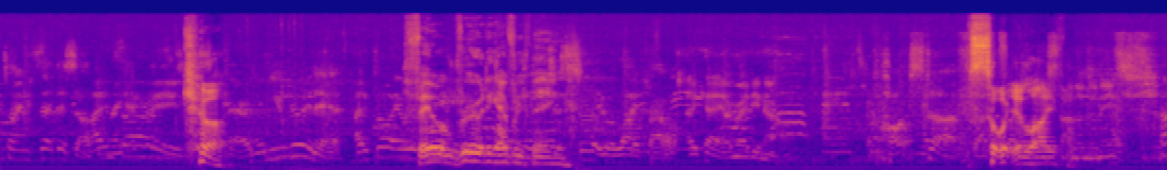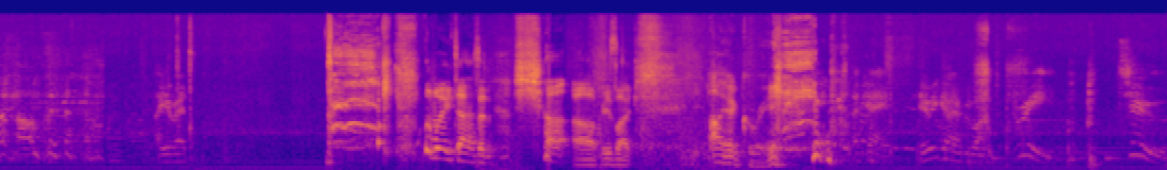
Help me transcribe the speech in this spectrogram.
Time to set this up. I'm sorry. Cool. sit and then you ruin it. I thought it was Phil ruining everything. sort your life out. Okay, I'm ready now. Hot stuff. Sort your life. Are you ready? The way Dan said, shut up, he's like, I agree. Okay, here we go, everyone. Three, two,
